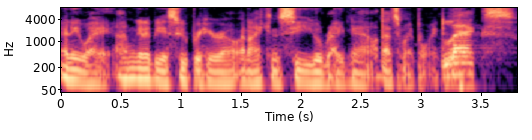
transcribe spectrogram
Anyway, I'm going to be a superhero and I can see you right now. That's my point. Lex.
